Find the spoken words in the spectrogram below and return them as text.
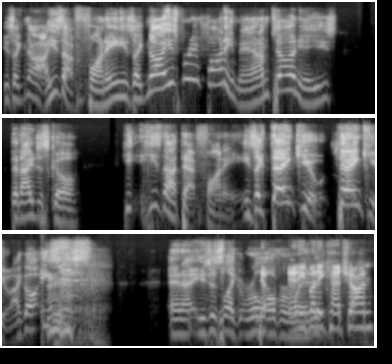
he's like, no, he's not funny. He's like, no, he's pretty funny, man. I'm telling you, he's. Then I just go, he, he's not that funny. He's like, thank you, thank you. I go, he's just, and uh, he's just like roll over. Anybody catch on?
